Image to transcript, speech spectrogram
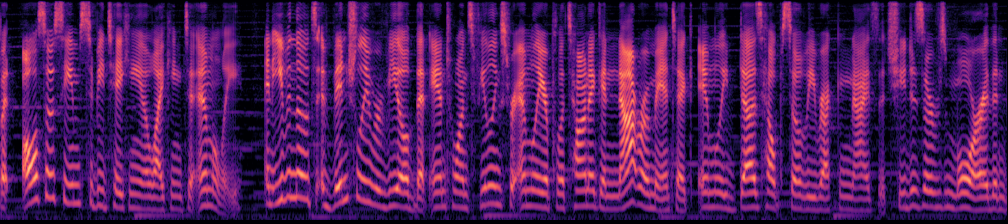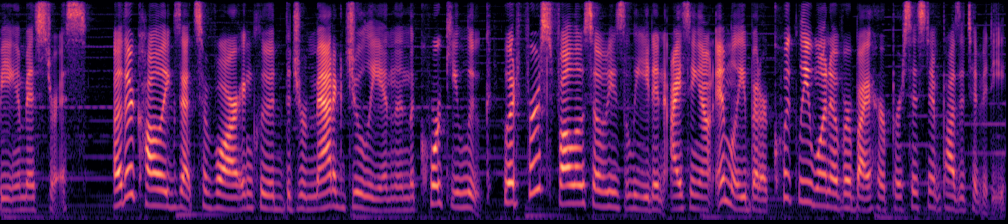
but also seems to be taking a liking to Emily. And even though it's eventually revealed that Antoine's feelings for Emily are platonic and not romantic, Emily does help Sylvie recognize that she deserves more than being a mistress. Other colleagues at Savoir include the dramatic Julien and the quirky Luc, who at first follow Sylvie's lead in icing out Emily but are quickly won over by her persistent positivity.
